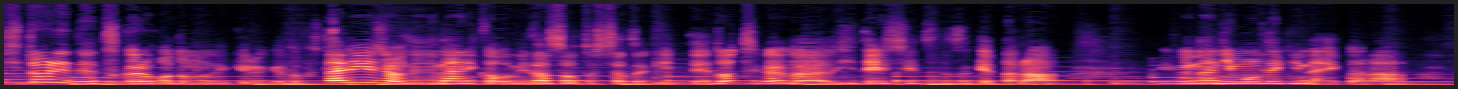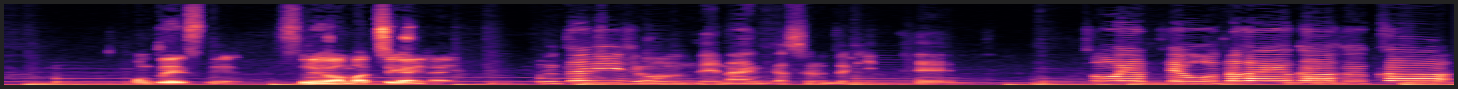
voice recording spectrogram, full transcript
1人で作ることもできるけど2人以上で何かを生み出そうとした時ってどっちかが否定し続けたら結局何もできないから本当ですねそれは間違いない、うん、2人以上で何かする時ってそうやってお互いが深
